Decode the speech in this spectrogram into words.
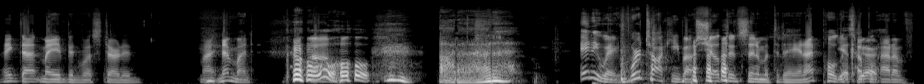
I think that may have been what started. My never mind. Um, oh, ada, ada. Anyway, we're talking about sheltered cinema today, and I pulled Yes, a couple out of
